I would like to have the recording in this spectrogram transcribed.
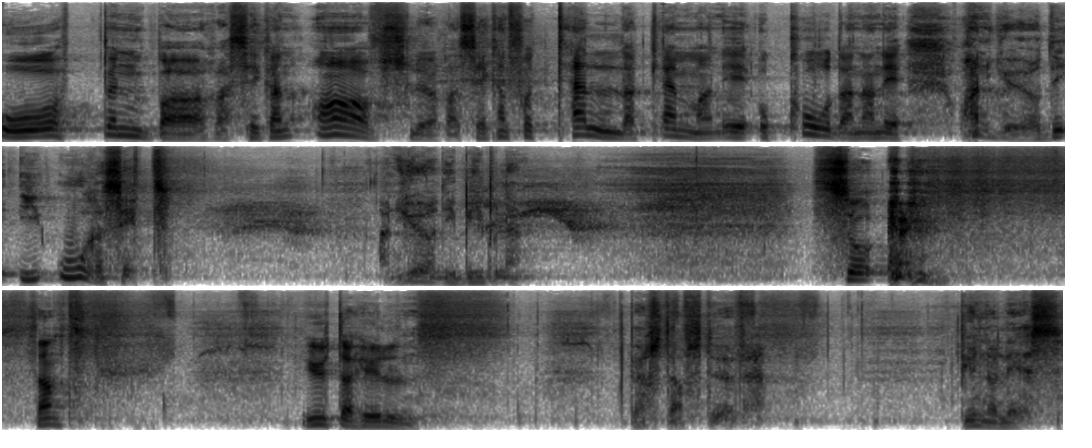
åpenbarer seg, han avslører seg, han forteller hvem han er og hvordan han er. Og han gjør det i ordet sitt. Han gjør det i Bibelen. Så Sant? Ut av hyllen. Børste av støvet. Begynn å lese.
